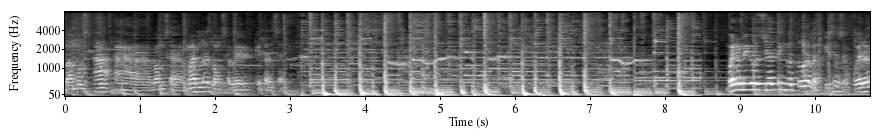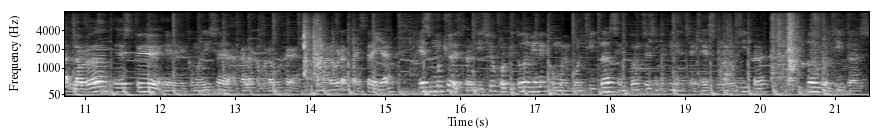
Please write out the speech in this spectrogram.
vamos a, vamos a armarlas, vamos a ver qué tal sale. Bueno amigos, ya tengo todas las piezas afuera. La verdad es que, eh, como dice acá la camarógrafa, camarógrafa estrella, es mucho desperdicio porque todo viene como en bolsitas. Entonces imagínense, es una bolsita, dos bolsitas,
